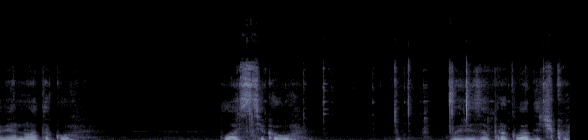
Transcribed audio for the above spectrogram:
Наверное, таку пластикову вирізав прокладочку.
